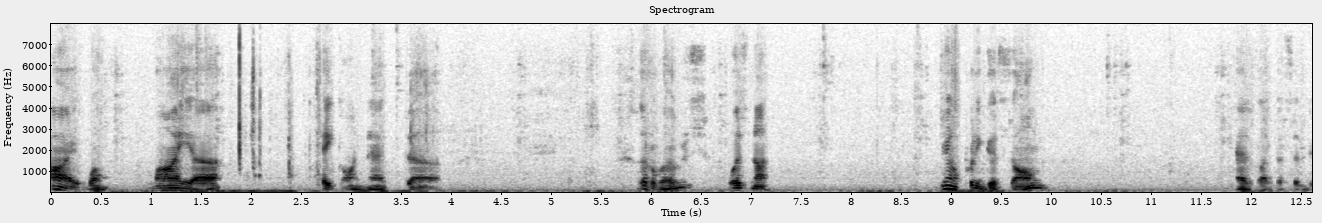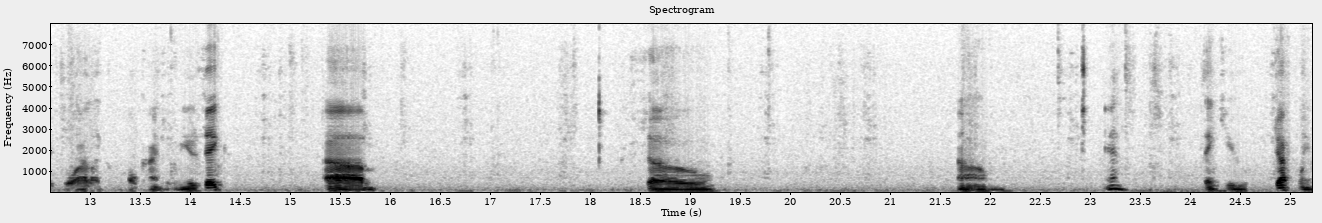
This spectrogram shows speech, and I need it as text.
Alright, well, my uh, take on that uh, Little Rose was not, you know, pretty good song. As like I said before, I like all kinds of music. Um, so, um, yeah, thank you definitely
